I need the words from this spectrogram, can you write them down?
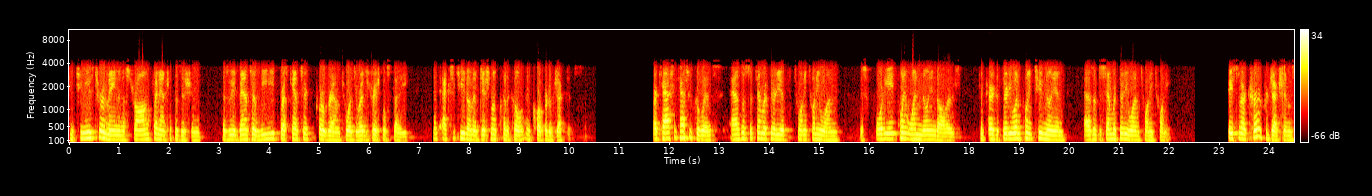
continues to remain in a strong financial position as we advance our lead breast cancer program towards a registrational study and execute on additional clinical and corporate objectives. Our cash and cash equivalents as of September 30th, 2021 is $48.1 million compared to 31.2 million as of December 31, 2020. Based on our current projections,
